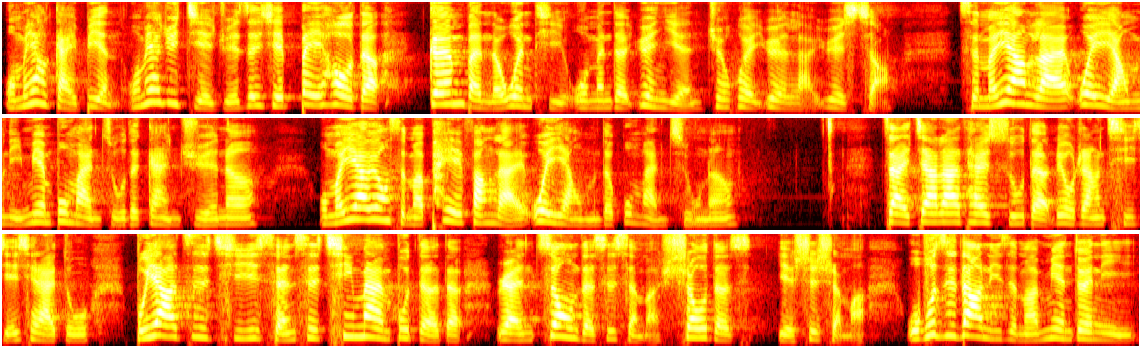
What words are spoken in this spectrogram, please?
我们要改变，我们要去解决这些背后的根本的问题，我们的怨言就会越来越少。怎么样来喂养我们里面不满足的感觉呢？我们要用什么配方来喂养我们的不满足呢？在加拉太书的六章七节，一起来读：不要自欺，神是轻慢不得的。人种的是什么，收的也是什么。我不知道你怎么面对你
